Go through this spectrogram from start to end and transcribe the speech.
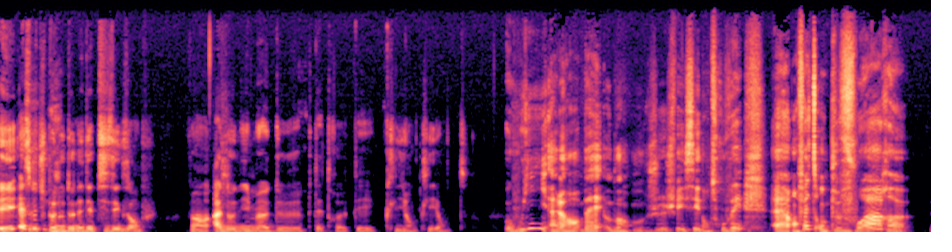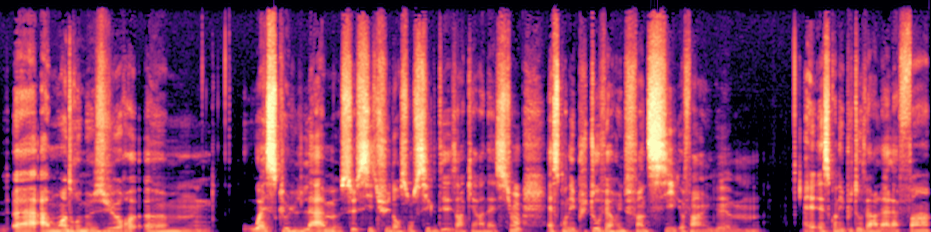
Et est-ce que tu peux nous donner des petits exemples, enfin anonymes de peut-être tes clients, clientes? Oui, alors ben, bon, je, vais essayer d'en trouver. Euh, en fait, on peut voir euh, à, moindre mesure euh, où est-ce que l'âme se situe dans son cycle des incarnations? Est-ce qu'on est plutôt vers une fin de cycle, enfin est-ce qu'on est plutôt vers la, fin?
